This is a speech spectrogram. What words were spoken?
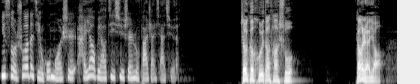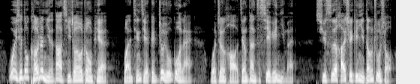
你所说的锦湖模式还要不要继续深入发展下去？”张可回答他说：“当然要。我以前都扛着你的大旗招摇撞骗，婉晴姐跟周游过来，我正好将担子卸给你们。许思还是给你当助手。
